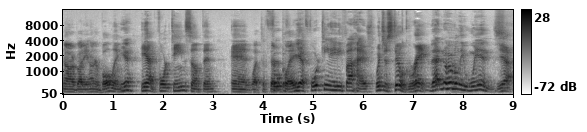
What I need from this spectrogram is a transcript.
our buddy Hunter Bowling, Yeah. he had 14 something and what, to third Four- place? Yeah, 1485. Which is still great. That normally wins. Yeah.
